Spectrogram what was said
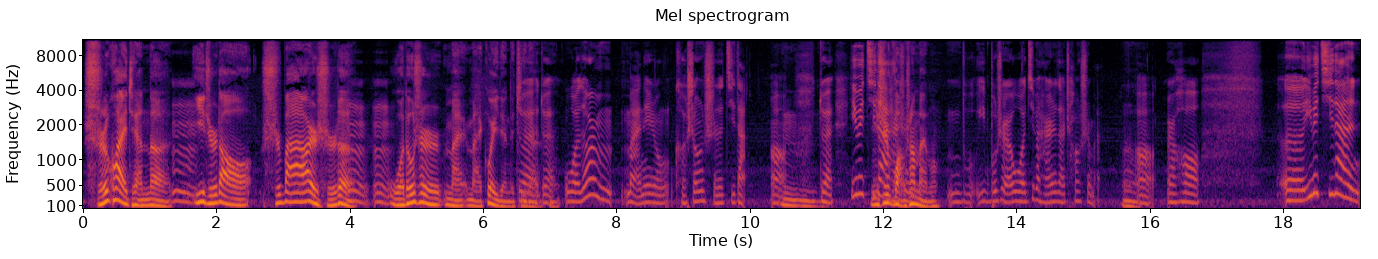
十块钱的，嗯，一直到十八二十的，嗯嗯，我都是买买贵一点的鸡蛋，对，我都是买那种可生食的鸡蛋。嗯嗯，对，因为鸡蛋你是网上买吗？嗯，不，不是，我基本还是在超市买。嗯啊，然后，呃，因为鸡蛋，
